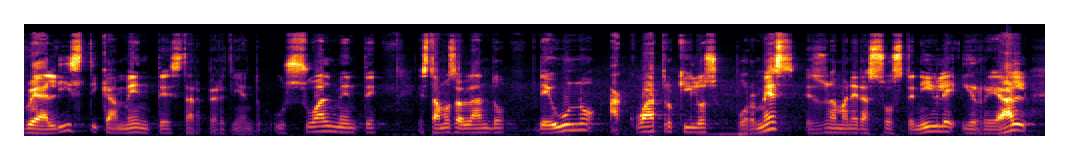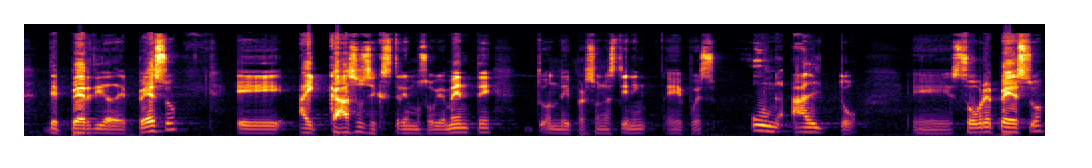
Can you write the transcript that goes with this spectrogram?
realísticamente estar perdiendo. Usualmente estamos hablando de 1 a 4 kilos por mes. Esa es una manera sostenible y real de pérdida de peso. Eh, hay casos extremos, obviamente, donde personas tienen eh, pues un alto eh, sobrepeso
